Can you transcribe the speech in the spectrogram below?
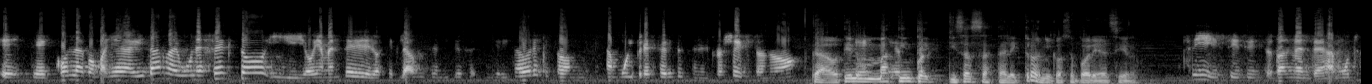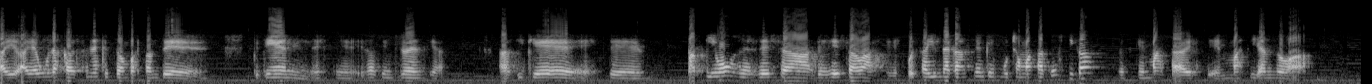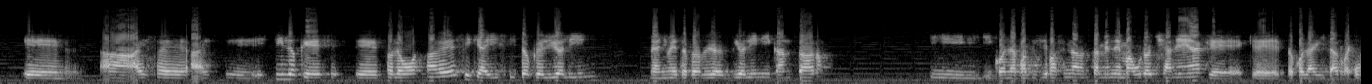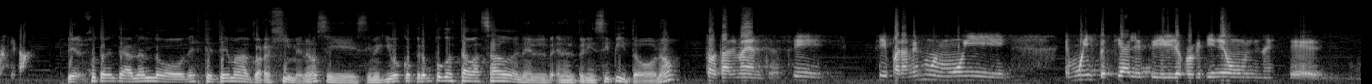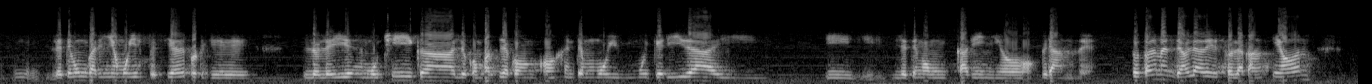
este, con la compañía de la guitarra, algún efecto y obviamente los teclados y sintetizadores que son, están muy presentes en el proyecto, ¿no? Claro, tienen este, más tinte quizás hasta electrónico, se podría decir. Sí, sí, sí, totalmente. Hay, hay algunas canciones que son bastante, que tienen este, esas influencias. Así que este, partimos desde esa, desde esa base. Después hay una canción que es mucho más acústica, es que más, este, más tirando a eh, a, ese, a ese estilo que es este, Solo Vos Sabés y que ahí sí toqué el violín, me animé a tocar el violín y cantar. Y, con la participación también de Mauro Chanea que, que tocó la guitarra acústica. Bien, justamente hablando de este tema, corregime, ¿no? Si, si me equivoco, pero un poco está basado en el, en el Principito, ¿no? Totalmente, sí. Sí, para mí es muy, muy, es muy especial ese libro porque tiene un, este, le tengo un cariño muy especial porque lo leí desde muy chica, lo compartía con, gente muy muy querida y, le tengo un cariño grande. Totalmente habla de eso, la canción,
